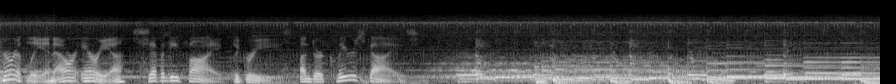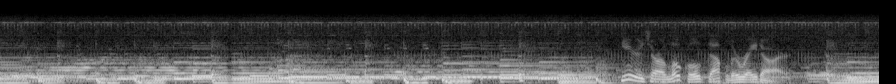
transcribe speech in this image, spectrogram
Currently in our area, 75 degrees under clear skies. Here's our local Doppler radar.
